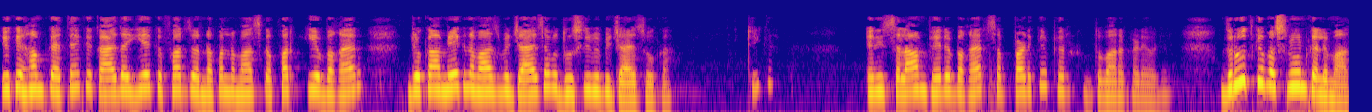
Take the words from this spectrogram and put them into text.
کیونکہ ہم کہتے ہیں کہ قاعدہ یہ کہ فرض اور نفل نماز کا فرق کیے بغیر جو کام ایک نماز میں جائز ہے، وہ دوسری میں بھی جائز ہوگا۔ ٹھیک ہے؟ یعنی سلام پھیرے بغیر سب پڑھ کے پھر دوبارہ کھڑے ہو جائیں۔ درود کے مصنون کلمات،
